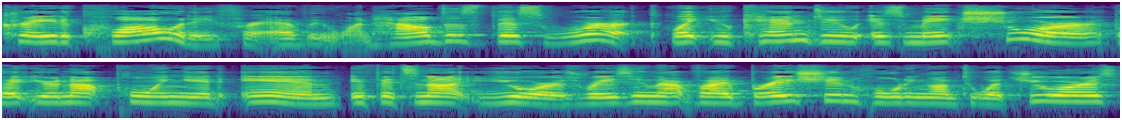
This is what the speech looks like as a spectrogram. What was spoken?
create equality for everyone. How does this work? What you can do is make sure that you're not pulling it in if it's not yours, raising that vibration, holding on to what's yours,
